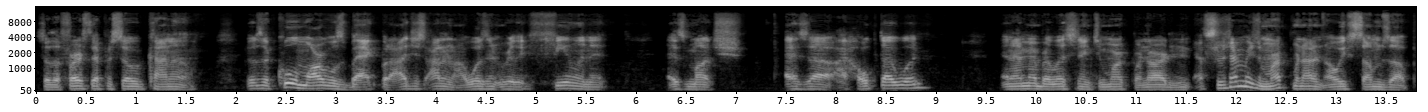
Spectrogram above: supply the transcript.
So the first episode kind of it was a cool Marvel's back, but I just I don't know, I wasn't really feeling it as much as uh, I hoped I would. And I remember listening to Mark Bernard, and for some reason, Mark Bernard always sums up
